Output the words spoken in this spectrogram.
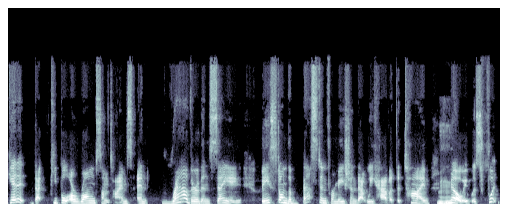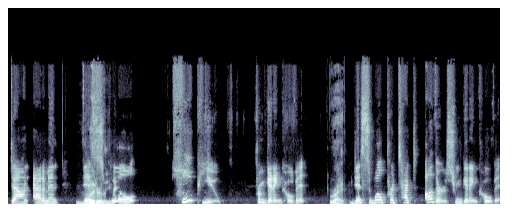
get it that people are wrong sometimes and rather than saying based on the best information that we have at the time mm-hmm. no it was foot down adamant this Literally. will keep you from getting covid. Right. This will protect others from getting covid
